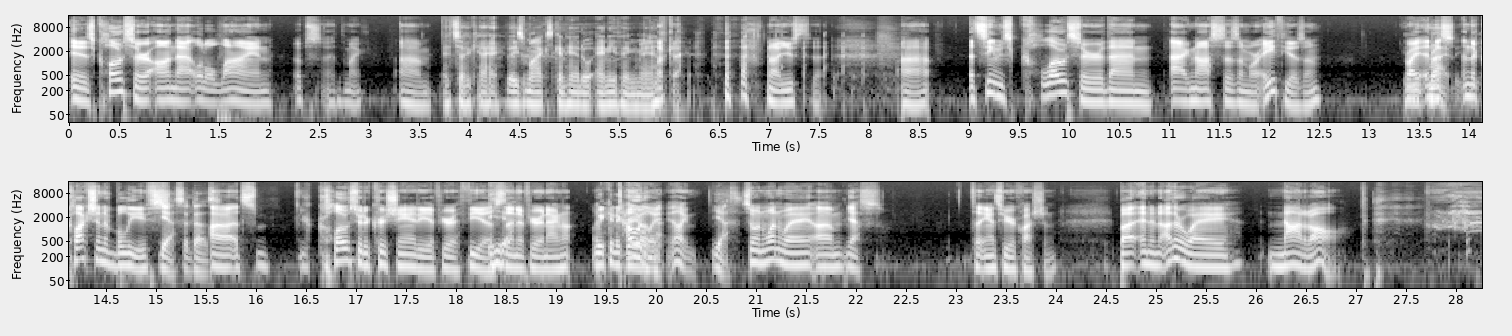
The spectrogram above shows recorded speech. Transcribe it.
is closer on that little line oops I hit the mic um, it's okay. These mics can handle anything, man. Okay. Not used to it. Uh, it seems closer than agnosticism or atheism, right? In, This, Right. in the collection of beliefs. Yes, it does. Uh, it's you're closer to Christianity if you're a theist Yeah. than if you're an agnostic. We can totally. Like Yes. so, in one way, um, yes, to answer your question, but in another way, not at all,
